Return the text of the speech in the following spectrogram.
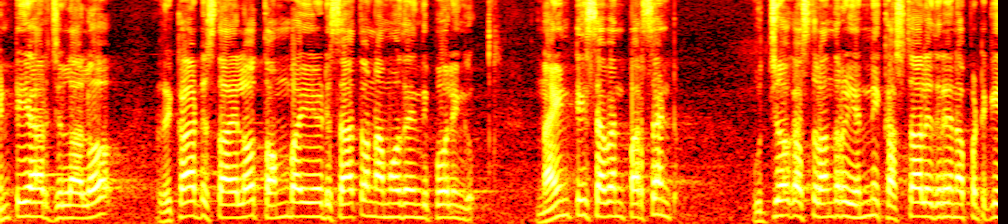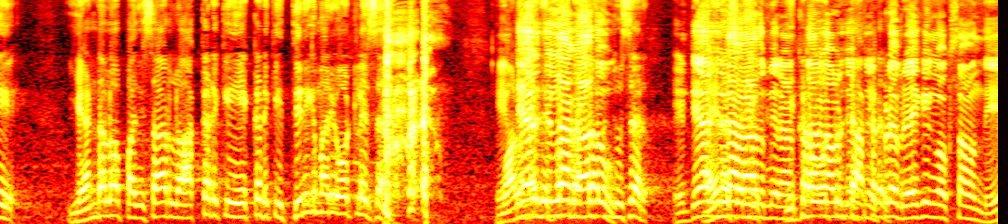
ఎన్టీఆర్ జిల్లాలో రికార్డు స్థాయిలో తొంభై ఏడు శాతం నమోదైంది పోలింగ్. నైంటీ సెవెన్ పర్సెంట్ ఉద్యోగస్తులందరూ ఎన్ని కష్టాలు ఎదురైనప్పటికీ ఎండలో పదిసార్లు అక్కడికి ఇక్కడికి తిరిగి మరీ ఓట్లేశారు. ఎన్టీఆర్ జిల్లా కాదు. చూశారు. ఎన్టీఆర్ జిల్లా కాదు మీరు అంటున్నారు కాబట్టి ఇప్పుడే బ్రేకింగ్ వస్తా ఉంది.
